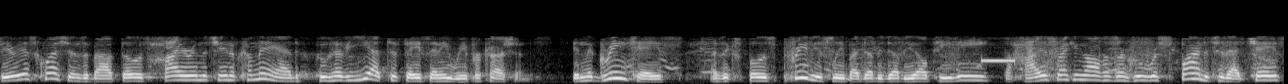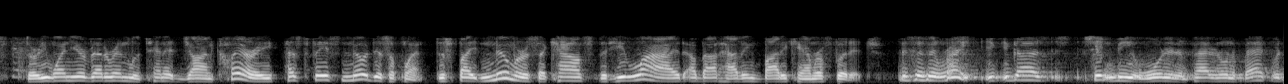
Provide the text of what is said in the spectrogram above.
serious questions about those higher in the chain of command who have yet to face any repercussions. In the Green case, as exposed previously by WWL TV, the highest ranking officer who responded to that chase, 31 year veteran Lieutenant John Clary, has faced no discipline, despite numerous accounts that he lied about having body camera footage. This isn't right. You, you guys shouldn't be awarded and patted on the back for,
